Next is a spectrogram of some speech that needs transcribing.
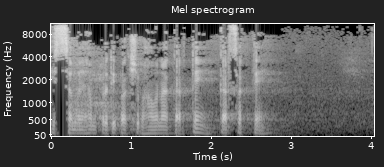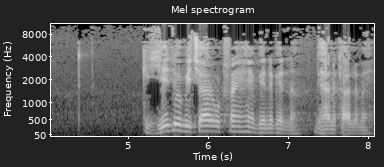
इस समय हम प्रतिपक्ष भावना करते हैं, कर सकते हैं कि ये जो विचार उठ रहे हैं भिन्न भिन्न ध्यान काल में,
